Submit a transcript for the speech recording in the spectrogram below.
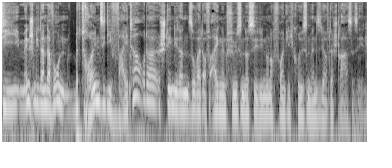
Die Menschen, die dann da wohnen, betreuen Sie die weiter oder stehen die dann so weit auf eigenen Füßen, dass Sie die nur noch freundlich grüßen, wenn Sie die auf der Straße sehen?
